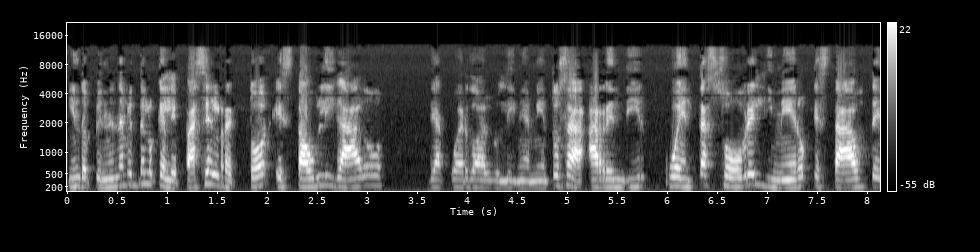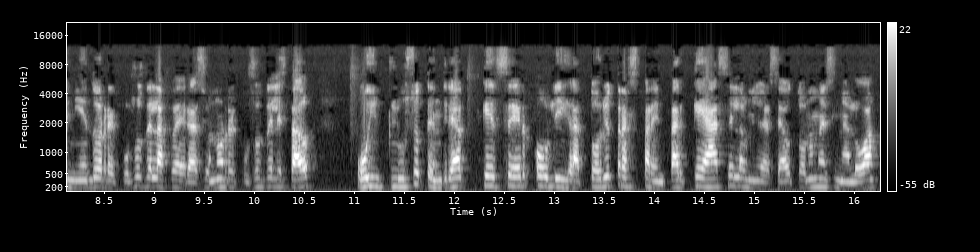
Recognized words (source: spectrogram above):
independientemente de lo que le pase al rector, está obligado, de acuerdo a los lineamientos, a, rendir cuentas sobre el dinero que está obteniendo de recursos de la federación o recursos del Estado, o incluso tendría que ser obligatorio transparentar qué hace la Universidad Autónoma de Sinaloa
